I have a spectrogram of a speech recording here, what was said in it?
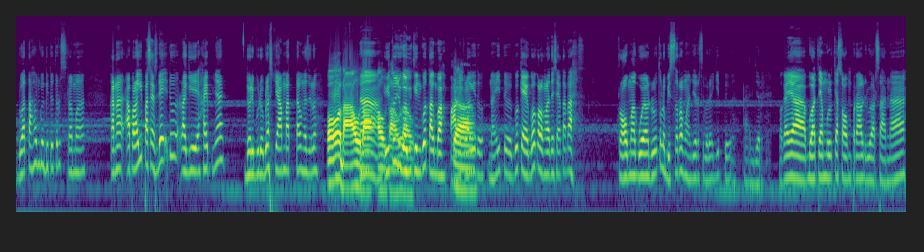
dua tahun gue gitu terus selama karena apalagi pas SD itu lagi hype-nya 2012 kiamat tahu gak sih lo? Oh, tahu, Nah tahu, itu tahu, juga tahu. bikin gue tambah panik Ya. lagi tuh. Nah itu gue kayak gue kalau ngeliatin setan ah trauma gue yang dulu tuh lebih serem anjir sebenarnya gitu anjir. Makanya buat yang mulutnya sompral di luar sana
